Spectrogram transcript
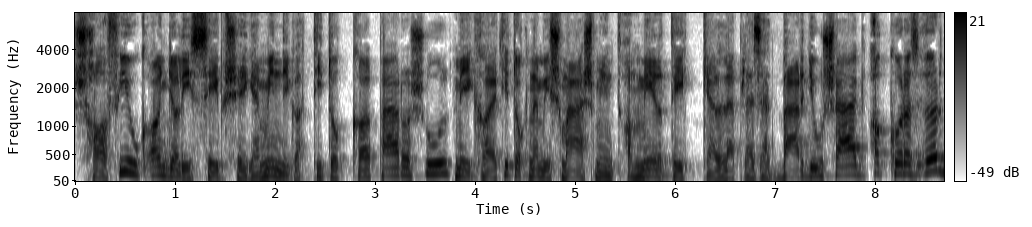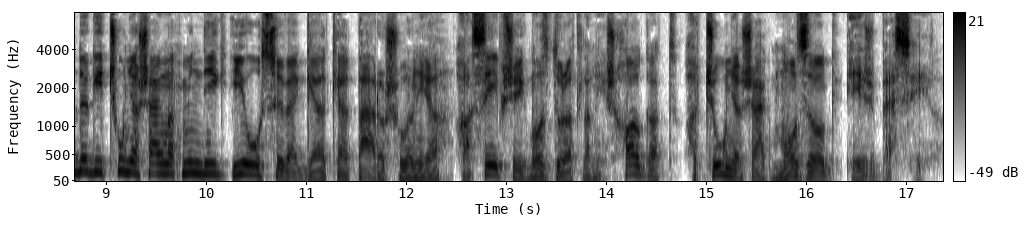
s ha a fiúk angyali szépsége mindig a titokkal párosul, még ha egy titok nem is más, mint a mértékkel leplezett bárgyúság, akkor az ördögi csúnyaságnak mindig jó szöveggel kell párosulnia. A szépség mozdulatlan és hallgat, a csúnyaság mozog és beszél.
